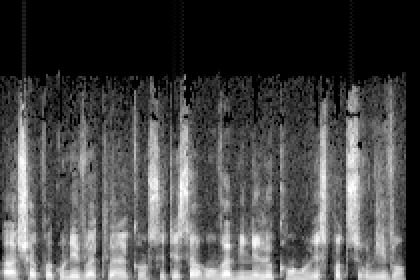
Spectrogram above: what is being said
à chaque fois qu'on évacuait un camp, c'était ça, on va miner le camp, on laisse pas de survivants.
